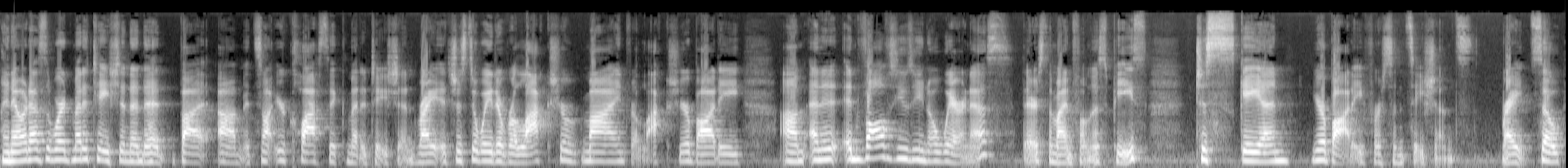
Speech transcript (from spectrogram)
I know it has the word meditation in it, but um, it's not your classic meditation, right? It's just a way to relax your mind, relax your body. Um, and it involves using awareness, there's the mindfulness piece, to scan your body for sensations, right? So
